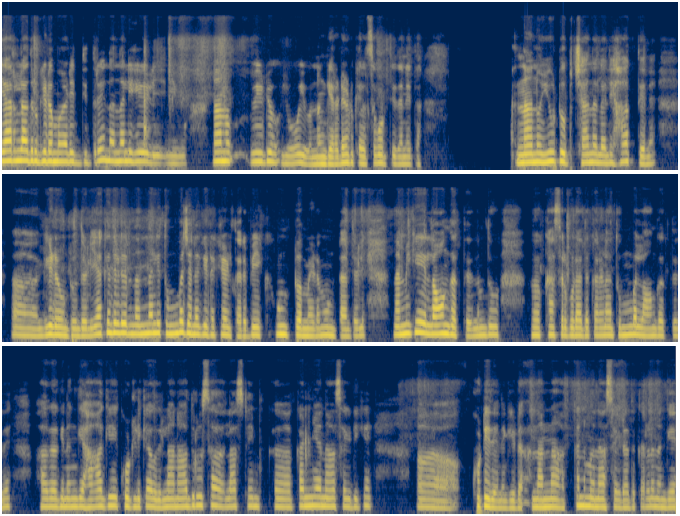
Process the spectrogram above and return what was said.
ಯಾರೆಲ್ಲಾದ್ರೂ ಗಿಡ ಮಾಡಿದ್ದಿದ್ರೆ ನನ್ನಲ್ಲಿ ಹೇಳಿ ನೀವು. ನಾನು ವಿಡಿಯೋ ಅಯ್ಯೋ ಅಯ್ಯೋ ನಂಗೆ ಎರಡೆರಡು ಕೆಲಸ ಕೊಡ್ತಿದ್ದಾನೆ ಆಯ್ತಾ ನಾನು ಯೂಟ್ಯೂಬ್ ಚಾನಲ್ ಅಲ್ಲಿ ಹಾಕ್ತೇನೆ ಗಿಡ ಉಂಟು ಅಂತೇಳಿ. ಯಾಕೆಂತ ಹೇಳಿದ್ರೆ ನನ್ನಲ್ಲಿ ತುಂಬಾ ಜನ ಗಿಡ ಕೇಳ್ತಾರೆ. ಬೇಕು ಉಂಟು ಮೇಡಮ್ ಉಂಟಾ ಅಂತೇಳಿ. ನಮಗೆ ಲಾಂಗ್ ಆಗ್ತದೆ. ನಮ್ದು ಆ, ಕಾಸರಗೋಡು ಆದ ಕಾರಣ ತುಂಬಾ ಲಾಂಗ್ ಆಗ್ತದೆ. ಹಾಗಾಗಿ ನಂಗೆ ಹಾಗೆ ಕೊಡ್ಲಿಕ್ಕೆ ಆಗುದಿಲ್ಲ. ನಾನು ಆದರೂ ಸಹ ಲಾಸ್ಟ್ ಟೈಮ್ ಕನ್ಯಾನ ಸೈಡಿಗೆ ಕೊಟ್ಟಿದ್ದೇನೆ ಗಿಡ. ನನ್ನ ಅಕ್ಕನ ಮನ ಸೈಡ್ ಆದ ಕಾರಣ ನನಗೆ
